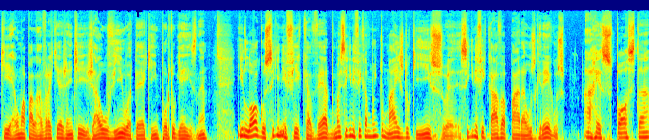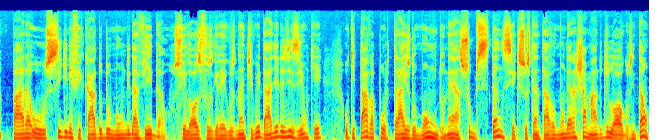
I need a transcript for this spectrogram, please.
que é uma palavra que a gente já ouviu até aqui em português, né? E logo significa verbo, mas significa muito mais do que isso. É, significava para os gregos a resposta para o significado do mundo e da vida. Os filósofos gregos na antiguidade eles diziam que o que estava por trás do mundo, né, a substância que sustentava o mundo era chamado de logos. Então,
